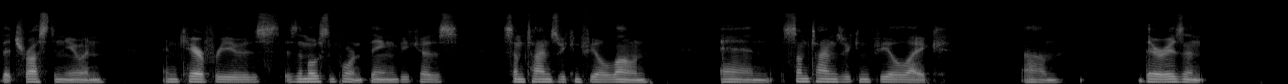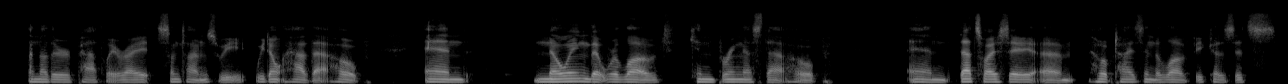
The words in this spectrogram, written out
that trust in you and and care for you is is the most important thing because sometimes we can feel alone and sometimes we can feel like um there isn't another pathway right? Sometimes we we don't have that hope and knowing that we're loved can bring us that hope and that's why i say um, hope ties into love because it's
